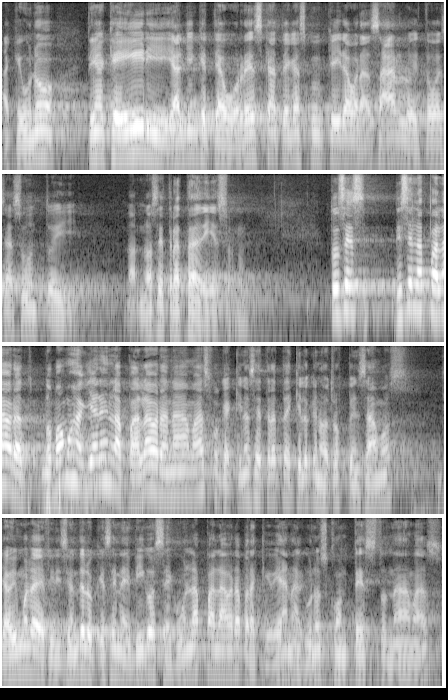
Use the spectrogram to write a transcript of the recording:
A que uno tenga que ir y alguien que te aborrezca tengas que ir a abrazarlo y todo ese asunto. Y no, no se trata de eso, ¿no? Entonces, dice la palabra, nos vamos a guiar en la palabra nada más, porque aquí no se trata de qué es lo que nosotros pensamos. Ya vimos la definición de lo que es enemigo según la palabra, para que vean algunos contextos nada más.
